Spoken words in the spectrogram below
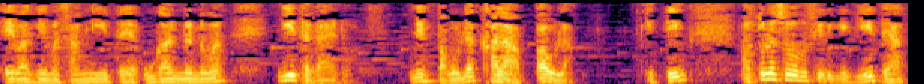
ඒ වගේම සංගීතය උගන්වනවා ගීත ගයනවා. මේ පවුල කලා පවුලක්. ඉතින් අතුල සෝමසිරිගේ ගීතයක්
